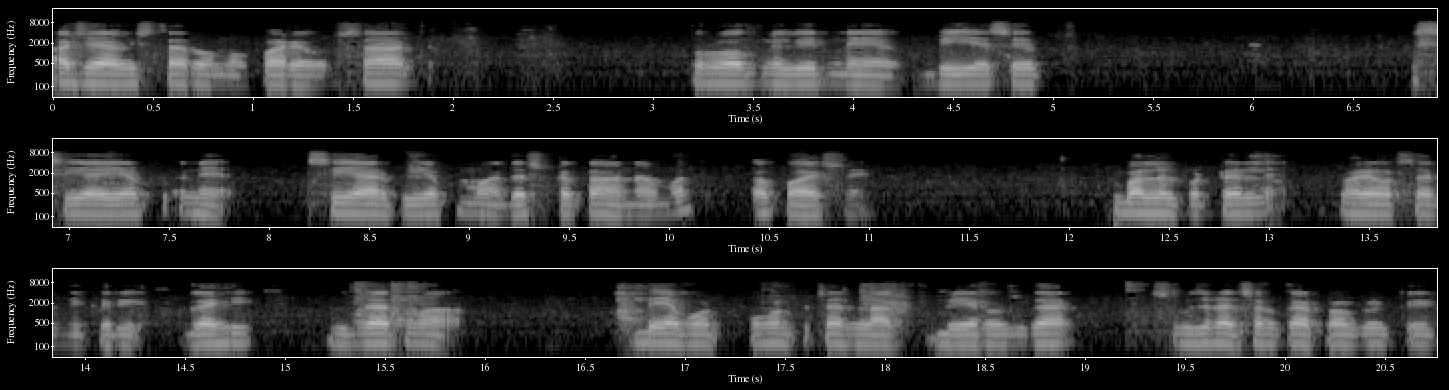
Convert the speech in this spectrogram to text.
આજે આ વિસ્તારોમાં ભારે વરસાદ, પૂર્વ અગ્નિવીરને બીએસએફ, સીઆઈએફ અને સીઆરપીએફમાં દસ ટકા અનામત અપાશે. બાલલ પટેલને ભારે વરસાદની કરી આગાહી ગુજરાતમાં બે ઓગણપચાસ લાખ બેરોજગાર. ગુજરાત સરકાર પ્રાકૃતિક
